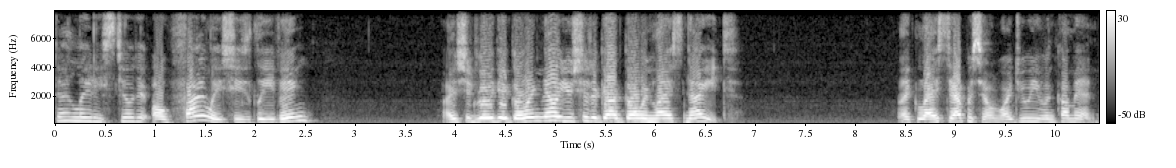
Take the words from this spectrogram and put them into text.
That lady still did. Oh, finally she's leaving. I should really get going now? You should have got going last night. Like last episode. Why'd you even come in?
